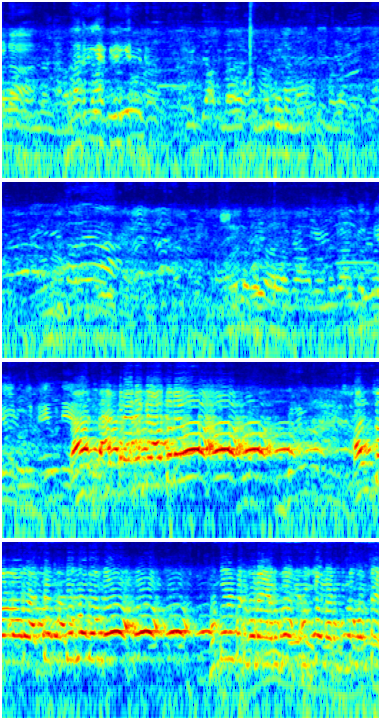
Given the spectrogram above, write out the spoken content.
ఆ, డాక్టర్ ఎన్నిక రాదురు మంచున్నారు అద్దె ముందు కూడా ముందు పెట్టుకుని ఎరుగు కూర్చోన్నారు ముందు కొట్టి.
